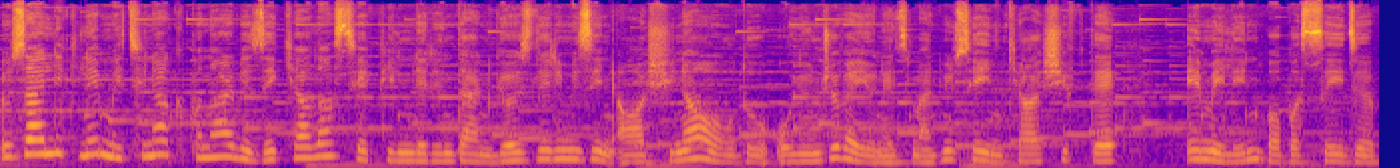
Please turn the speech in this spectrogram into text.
Özellikle Metin Akpınar ve Zeki Alasya filmlerinden gözlerimizin aşina olduğu oyuncu ve yönetmen Hüseyin Kaşif de Emel'in babasıydı.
